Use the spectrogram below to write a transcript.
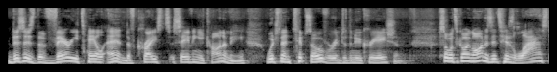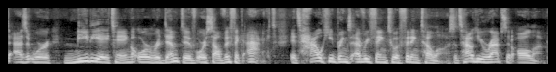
This is the very tail end of Christ's saving economy, which then tips over into the new creation. So what's going on is it's his last, as it were, mediating or redemptive or salvific act. It's how he brings everything to a fitting telos. It's how he wraps it all up.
